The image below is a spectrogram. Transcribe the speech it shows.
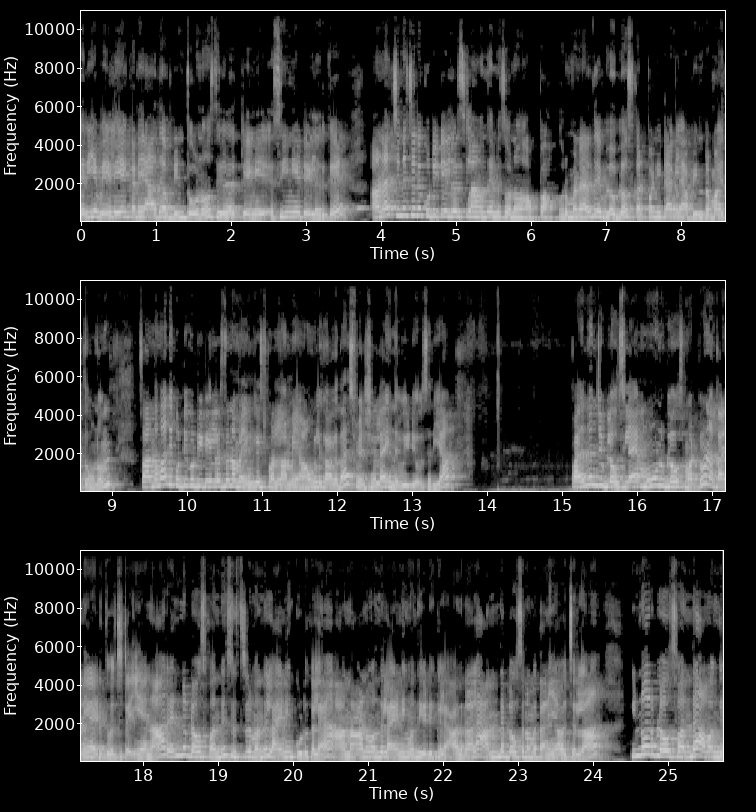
பெரிய வேலையே கிடையாது அப்படின்னு தோணும். சில டெய்லி சீனியர் டெய்லருக்கு ஆனால் சின்ன சின்ன குட்டி டெய்லர்ஸ்க்குலாம் வந்து என்ன சொன்னோம்? அப்பா ஒரு மணி நேரத்தில் இவ்வளோ ப்ளவுஸ் கட் பண்ணிட்டாங்களே அப்படின்ற மாதிரி தோணும். ஸோ அந்த மாதிரி குட்டி குட்டி டெய்லர்ஸை நம்ம என்கேஜ் பண்ணலாமே. அவங்களுக்காக தான் ஸ்பெஷலாக இந்த வீடியோ சரியா? பதினஞ்சு ப்ளவுஸில் மூணு ப்ளவுஸ் மட்டும் நான் தனியாக எடுத்து வச்சுட்டேன். ஏன்னா ரெண்டு ப்ளவுஸ்க்கு வந்து சிஸ்டர் வந்து லைனிங் கொடுக்கல. நானும் வந்து லைனிங் வந்து எடுக்கலை. அதனால் அந்த ப்ளவுஸை நம்ம தனியாக வச்சிடலாம். இன்னொரு ப்ளவுஸ் வந்து அவங்க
